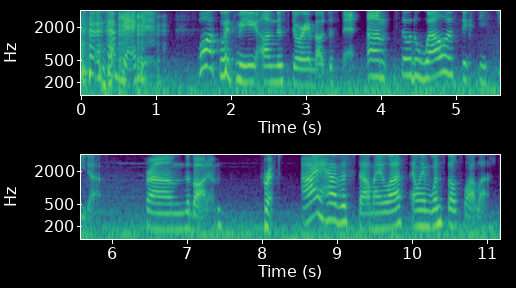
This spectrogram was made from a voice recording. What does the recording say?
okay. Walk with me on this story I'm about to spin. Um, so the well is 60 feet up from the bottom. Correct. I have a spell. My last, I only have one spell slot left.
